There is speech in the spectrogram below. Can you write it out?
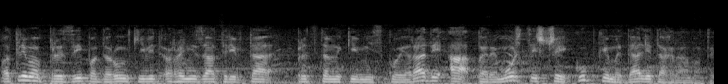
отримав призи, подарунки від організаторів та представників міської ради, а переможці ще й кубки, медалі та грамоти.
